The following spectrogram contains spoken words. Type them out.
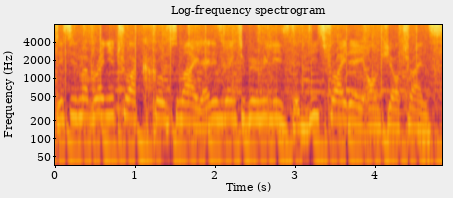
This is my brand new track called Smile, and it's going to be released this Friday on Pure Trance.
